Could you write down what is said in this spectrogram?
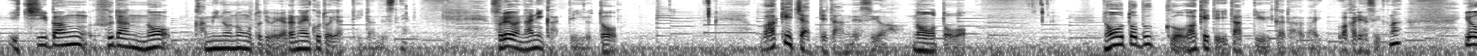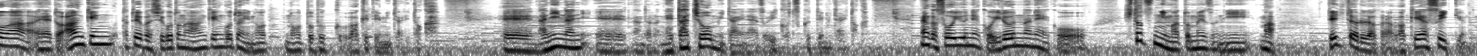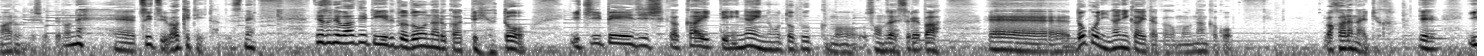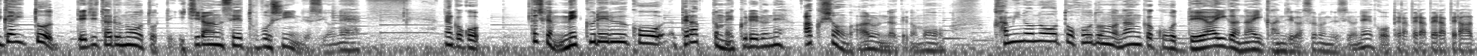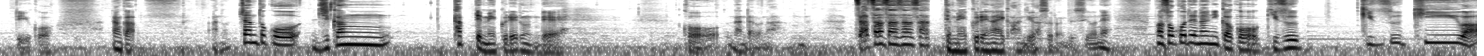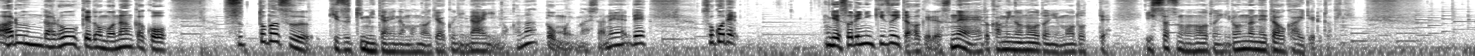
一番普段の紙のノートではやらないことをやっていたんですね。それは何かっていうと分けちゃってたんですよノートを。ノートブックを分けていたっていう言い方が分かりやすいかな。要は、えーと、案件例えば仕事の案件ごとにノートブックを分けてみたりとか、えー、何々、えー、なんだろうネタ帳みたいなやつを1個作ってみたりとかなんかそういうねこういろんなねこう一つにまとめずにまあデジタルだから分けやすいっていうのもあるんでしょうけどね、えー、ついつい分けていたんですね。で、それで分けているとどうなるかっていうと、1ページしか書いていないノートブックも存在すれば、えー、どこに何書いたかもなんかこう、わからないというか。で、意外とデジタルノートって一覧性乏しいんですよね。なんかこう、確かにめくれる、こう、ペラッとめくれるね、アクションはあるんだけども、紙のノートほどのなんかこう出会いがない感じがするんですよねこうペラペラペラペラっていうこうなんかあのちゃんとこう時間経ってめくれるんでこうなんだろうなザザザザザってめくれない感じがするんですよね。まあ、そこで何かこう気づ気づきはあるんだろうけどもなんかこうすっ飛ばす気づきみたいなものは逆にないのかなと思いましたね。でそこでで、それに気づいたわけですね。えっと、紙のノートに戻って、一冊のノートにいろんなネタを書いている時に。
